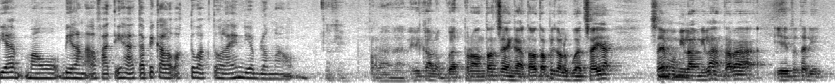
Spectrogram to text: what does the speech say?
dia mau bilang al-fatihah tapi kalau waktu-waktu lain dia belum mau Oke, peranan. Ini kalau buat penonton saya nggak tahu, tapi kalau buat saya, saya memilah-milah antara ya itu tadi.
